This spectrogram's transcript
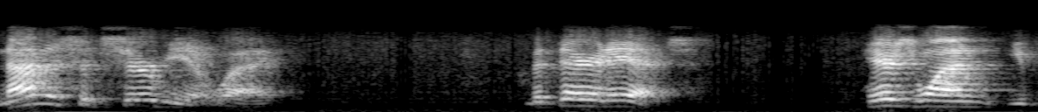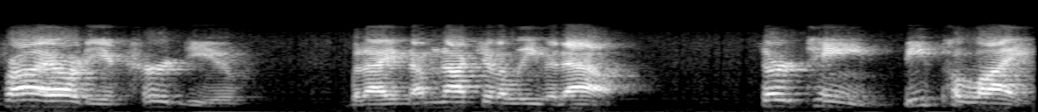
Not in a subservient way. But there it is. Here's one you probably already occurred to you, but I, I'm not going to leave it out. 13. Be polite.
